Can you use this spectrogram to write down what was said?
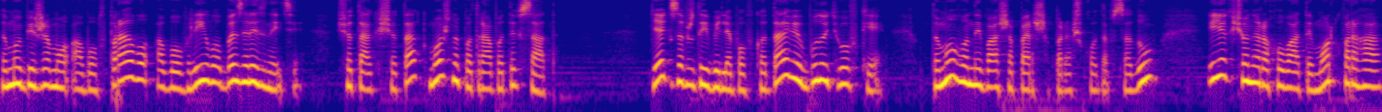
тому біжимо або вправо, або вліво, без різниці. Що так, що так, можна потрапити в сад. Як завжди, біля вовкодавів будуть вовки, тому вони ваша перша перешкода в саду, і якщо не рахувати моркварга,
